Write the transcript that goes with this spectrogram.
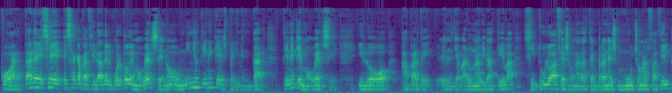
coartar ese, esa capacidad del cuerpo de moverse, ¿no? Un niño tiene que experimentar, tiene que moverse y luego aparte el llevar una vida activa si tú lo haces a una edad temprana es mucho más fácil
